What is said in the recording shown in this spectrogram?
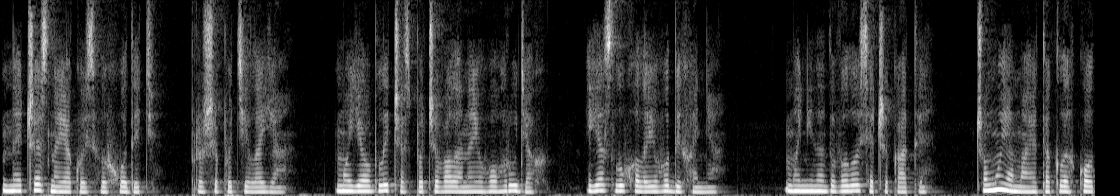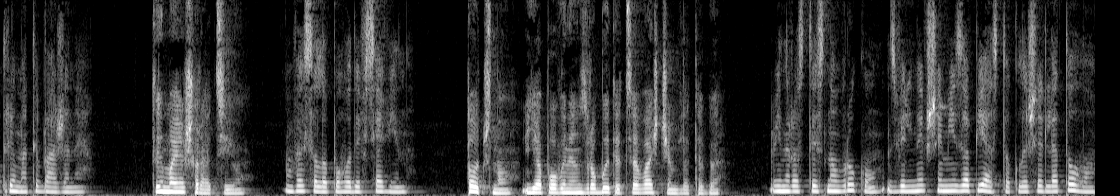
Нечесно якось виходить, прошепотіла я. Моє обличчя спочивало на його грудях, я слухала його дихання. Мені не довелося чекати. Чому я маю так легко отримати бажане? Ти маєш рацію. Весело погодився він. Точно, я повинен зробити це важчим для тебе. Він розтиснув руку, звільнивши мій зап'ясток лише для того,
